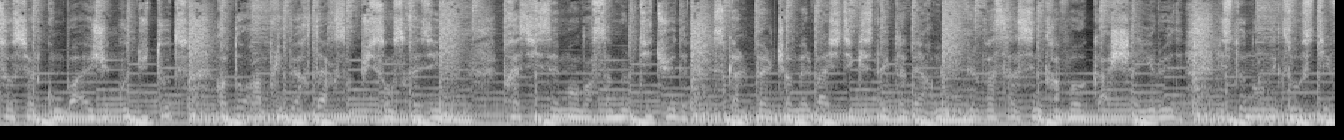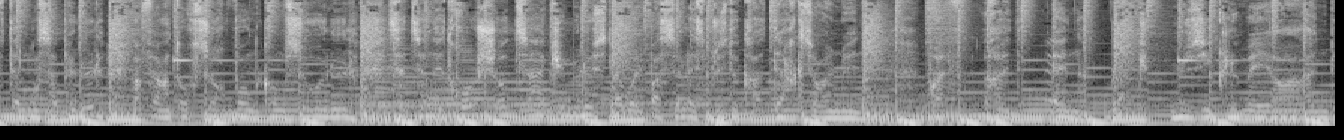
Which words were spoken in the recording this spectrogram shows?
social combat et j'écoute du tout. Quant au rap libertaire, sa puissance réside précisément dans sa multitude. Scalpel, Jamel Bash, Stick, Snake, la vermine, assassin, travaux, cache, Ayulud. Liste non exhaustive, tellement ça pullule. Va faire un tour sur bande comme sur Ulule. Cette scène est trop chaude, c'est un cumulus. Là où elle passe, laisse plus de cratères que sur une lune. Bref, Red, N, Black, musique, le meilleur RB.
